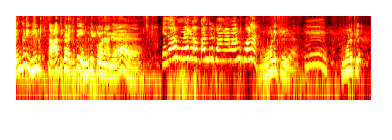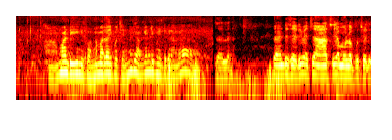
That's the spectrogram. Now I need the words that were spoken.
எங்கடி வீடு சாத்தி கிடக்குது? எங்கடி போனாங்க ஏதோ ஒரு மூலைக்குள்ள உட்காந்துருப்பாங்க வாங்க போலாம். மூளைக்குலையா ம். மூளைக்குல ஆமாண்டி நீ சொன்ன மாதிரி தான் இப்போ என்னடி அங்கே என்னடி பண்ணிட்டு இருக்கிறாங்க? தெரியல. ரெண்டு செடி வச்சு ஆசையாக முல்லைப்பூ செடி.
